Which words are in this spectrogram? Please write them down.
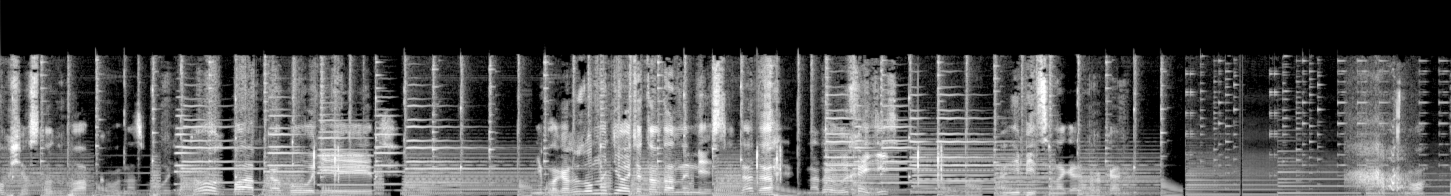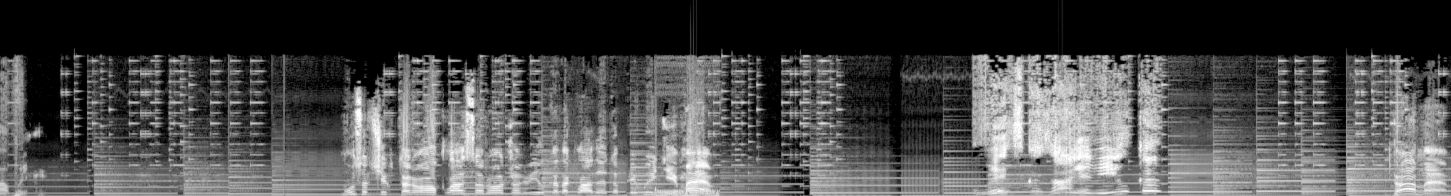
Ох, сейчас тут бабка у нас будет. Ох, бабка будет. Неблагоразумно делать это в данном месте. Да-да, надо выходить. А не биться ногами руками. О, бабулька. Мусорчик второго класса Роджер Вилка докладывает о прибытии, мэм. Вы сказали вилка? Да, мэм.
